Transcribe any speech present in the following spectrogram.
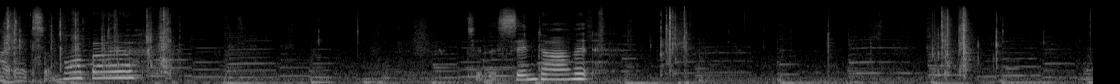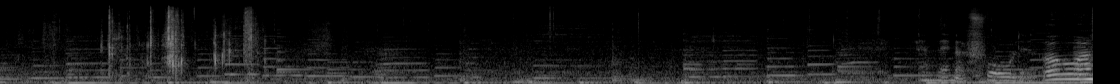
I add some more butter to the center of it. And then I fold it over.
